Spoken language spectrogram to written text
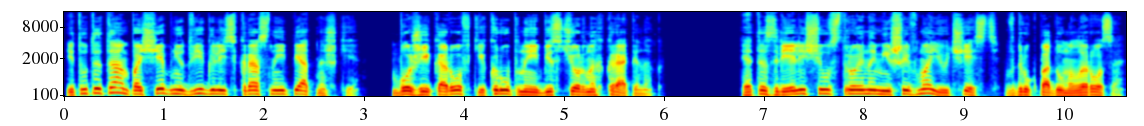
И тут и там по щебню двигались красные пятнышки, божьи коровки, крупные, без черных крапинок. «Это зрелище устроено Мишей в мою честь», — вдруг подумала Роза.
